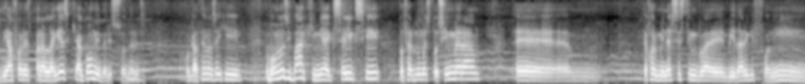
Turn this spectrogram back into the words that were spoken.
διάφορες παραλλαγές και ακόμη περισσότερες. Ο καθένας έχει. Επομένως υπάρχει μια εξέλιξη, το φέρνουμε στο σήμερα. Ε, έχω ερμηνεύσει στην ε, ποιητάρικη φωνή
